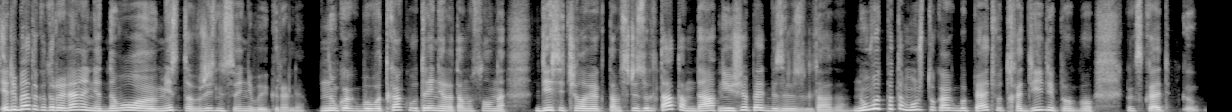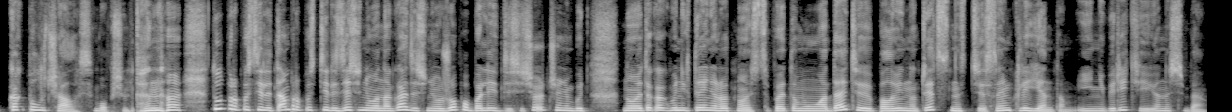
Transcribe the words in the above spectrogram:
ребята, которые реально ни одного места в жизни своей не выиграли. Ну, как бы вот как у тренера там условно 10 человек там с результатом, да, и еще 5 без результата. Ну, вот потому что как бы 5 вот ходили, как сказать, как получалось, в общем-то. Тут пропустили, там пропустили, здесь у него нога, здесь у него жопа болит, здесь еще что-нибудь. Но это как бы не к тренеру относится. Поэтому отдайте половину ответственности своим клиентам и не берите ее на себя.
